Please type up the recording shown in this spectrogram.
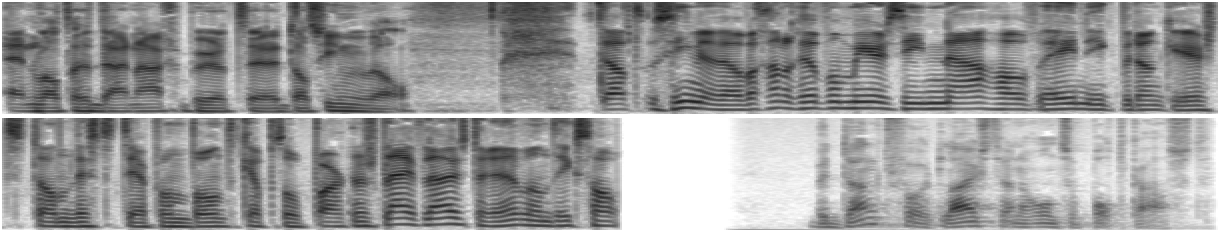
En wat er daarna gebeurt, dat zien we wel. Dat zien we wel. We gaan nog heel veel meer zien na half één. Ik bedank eerst Stan Westerterp van Bond Capital Partners. Blijf luisteren, want ik zal... Bedankt voor het luisteren naar onze podcast.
